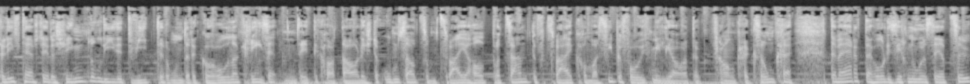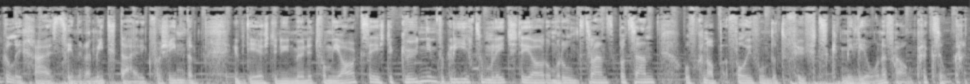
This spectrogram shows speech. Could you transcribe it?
Der Lifthersteller Schindler leidet weiter unter der Corona-Krise. Im dritten Quartal ist der Umsatz um 2,5 Prozent auf 2,75 Milliarden Franken gesunken. Der Wert erhole sich nur sehr zögerlich, heisst es in einer Mitteilung von Schindler. Über die ersten neun Monate vom Jahr gesehen ist der Gewinn im Vergleich zum letzten Jahr um rund 20 Prozent auf knapp 550 Millionen Franken gesunken.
